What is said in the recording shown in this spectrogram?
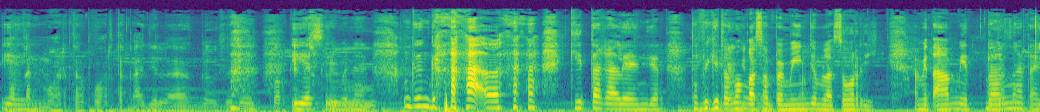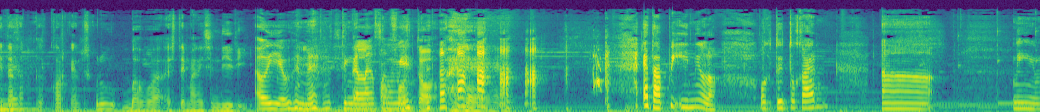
Iya, makan warteg warteg aja lah nggak usah ke cork and Iya sih benar. Enggak enggak lah. Kita kali anjir. Tapi kita mah nggak sampai minjem lah, sorry. Amit-amit kita banget kan, kita anjir. kan ke cork and screw bawa es teh manis sendiri Oh iya benar, Kita tinggal langsung foto Eh tapi ini loh, waktu itu kan eh nih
